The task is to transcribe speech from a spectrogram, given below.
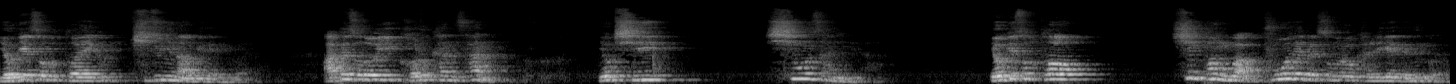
여기에서부터의 그 기준이 나오게 되는 거예요. 앞에서도 이 거룩한 산 역시 시온산입니다. 여기서부터 심판과 구원의 백성으로 갈리게 되는 거예요.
